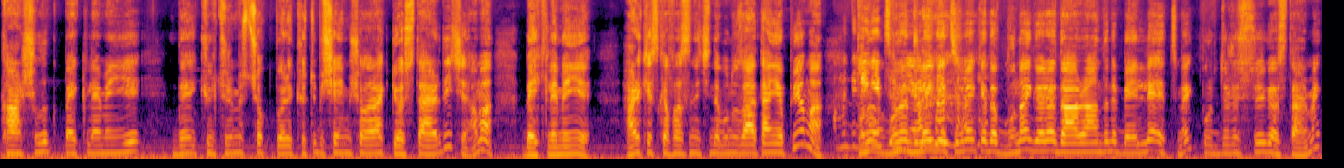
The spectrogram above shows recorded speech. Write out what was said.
karşılık beklemeyi de kültürümüz çok böyle kötü bir şeymiş olarak gösterdiği için ama beklemeyi herkes kafasının içinde bunu zaten yapıyor ama Ama dile bunu, bunu dile getirmek ya da buna göre davrandığını belli etmek, bu dürüstlüğü göstermek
